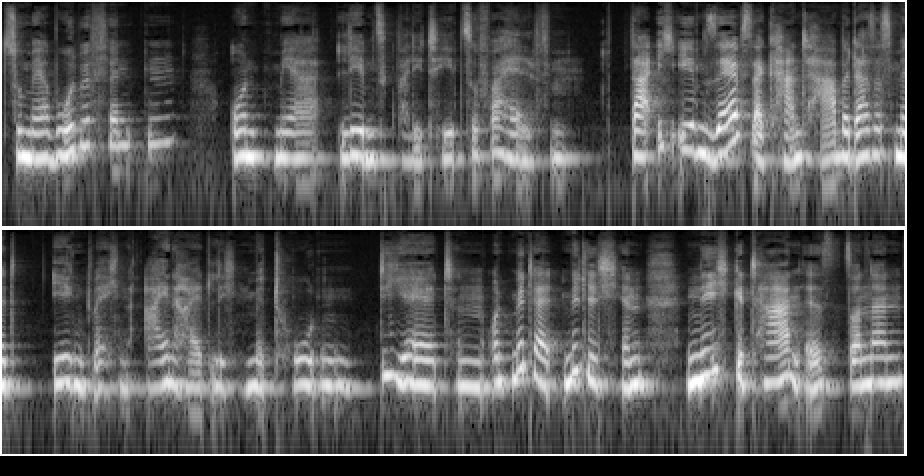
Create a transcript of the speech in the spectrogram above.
zu mehr Wohlbefinden und mehr Lebensqualität zu verhelfen. Da ich eben selbst erkannt habe, dass es mit irgendwelchen einheitlichen Methoden, Diäten und Mittelchen nicht getan ist, sondern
